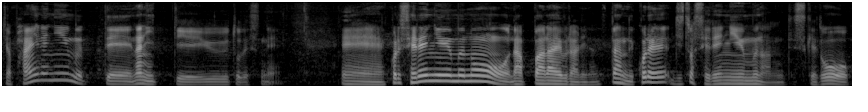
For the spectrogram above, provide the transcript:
じゃあパイレニウムって何っていうとですねえー、これセレニウムのラッパーライブラリなんですなのでこれ実はセレニウムなんですけど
